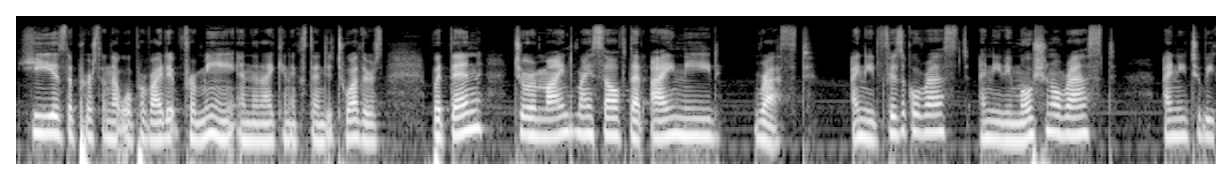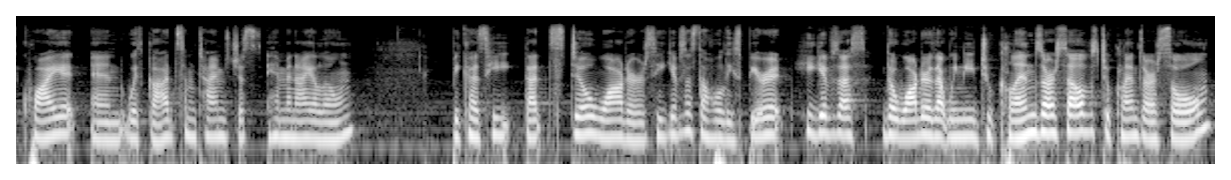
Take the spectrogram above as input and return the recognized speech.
He is the person that will provide it for me, and then I can extend it to others. But then to remind myself that I need rest. I need physical rest. I need emotional rest. I need to be quiet and with God sometimes, just Him and I alone because he that still waters. He gives us the holy spirit. He gives us the water that we need to cleanse ourselves to cleanse our soul.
